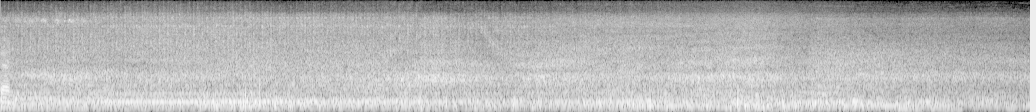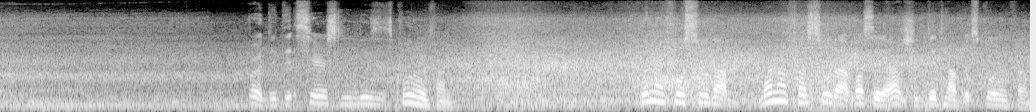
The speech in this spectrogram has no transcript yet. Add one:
10. Bro, did it seriously lose its cooling fan? When I first saw that, when I first saw that bus, it actually did have its cooling fan.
